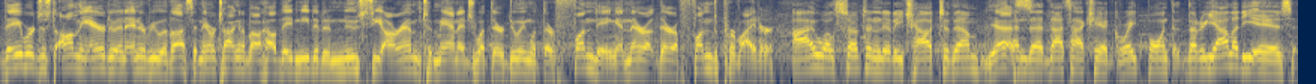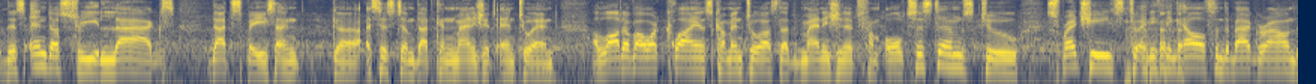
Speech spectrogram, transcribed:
they were just on the air doing an interview with us, and they were talking about how they needed a new CRM to manage what they're doing with their funding, and they're a, they're a fund provider. I will certainly reach out to them. Yes. And uh, that's actually a great point. The reality is, this industry lags that space and uh, a system that can manage it end to end. A lot of our clients come into us that managing it from old systems to spreadsheets to anything else in the background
